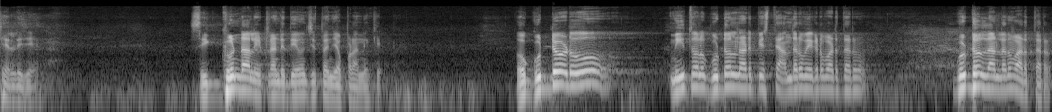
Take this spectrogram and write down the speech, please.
జల్ది చేయ సిగ్గుండాలి ఇట్లాంటి దేవుని చిత్తం చెప్పడానికి. ఓ గుడ్డోడు మీతో గుడ్డోలు నడిపిస్తే అందరూ ఎక్కడ పడతారు? గుడ్డోలు దాంట్లోనే పడతారు.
